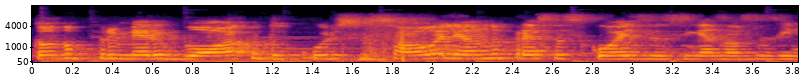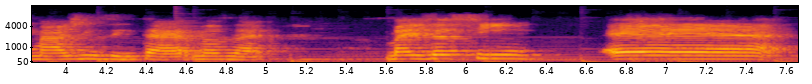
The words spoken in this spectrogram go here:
todo o primeiro bloco do curso só olhando para essas coisas, assim, as nossas imagens internas, né? Mas, assim, é,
